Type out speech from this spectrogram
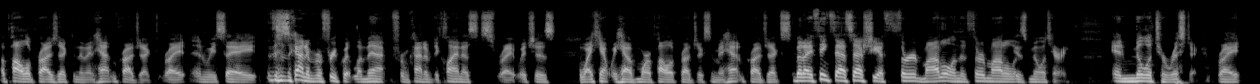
Apollo project and the Manhattan project, right? And we say this is kind of a frequent lament from kind of declinists, right? Which is why can't we have more Apollo projects and Manhattan projects? But I think that's actually a third model, and the third model is military and militaristic, right?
